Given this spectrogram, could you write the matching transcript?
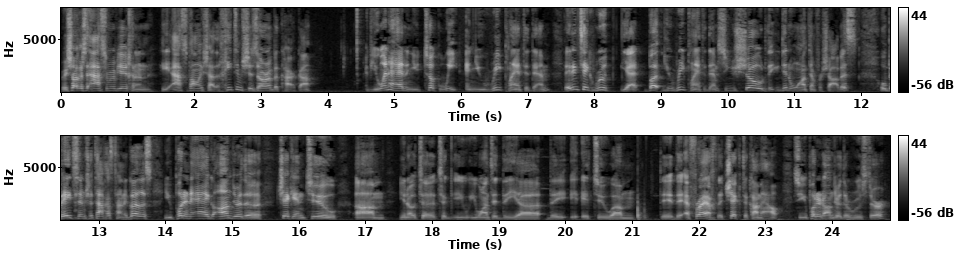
Rish asked from Rav Yechanan. He asked the following shayla: Chitim shezarim bekarka. If you went ahead and you took wheat and you replanted them, they didn't take root yet, but you replanted them, so you showed that you didn't want them for Shabbos. Ubeitzim shatachas tarnagolis. You put an egg under the chicken to, um, you know, to to you, you wanted the uh, the it, it to um, the, the efrach, the chick, to come out. So you put it under the rooster.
